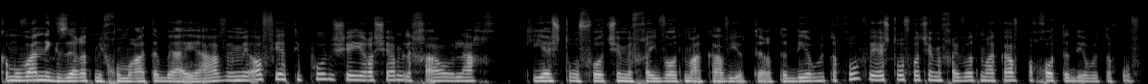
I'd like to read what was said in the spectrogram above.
כמובן נגזרת מחומרת הבעיה ומאופי הטיפול שיירשם לך או לך. כי יש תרופות שמחייבות מעקב יותר תדיר ותכוף, ויש תרופות שמחייבות מעקב פחות תדיר ותכוף.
